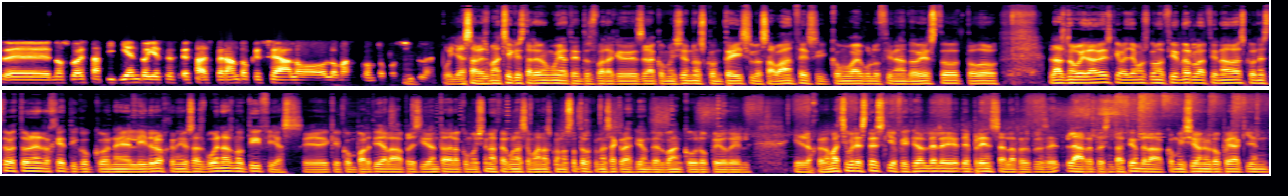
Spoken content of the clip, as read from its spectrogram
eh, nos lo está pidiendo y está esperando que sea lo, más pronto posible. Pues ya sabes, Machi, que estaremos muy atentos para que desde la Comisión nos contéis los avances y cómo va evolucionando esto, todas las novedades que vayamos conociendo relacionadas con este vector energético, con el hidrógeno y esas buenas noticias eh, que compartía la presidenta de la Comisión hace algunas semanas con nosotros con esa creación del Banco Europeo del Hidrógeno. Machi Bresteski, oficial de, prensa, la, la, representación de la Comisión Europea aquí en,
